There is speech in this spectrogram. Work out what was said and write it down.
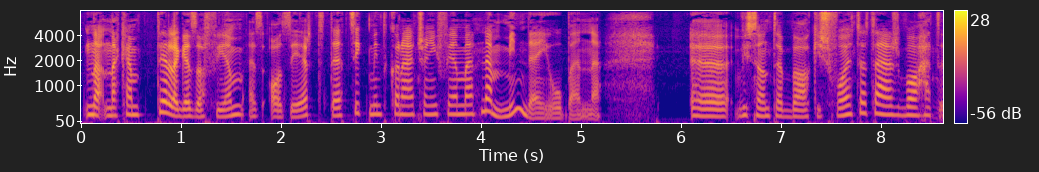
na, nekem tényleg ez a film, ez azért tetszik, mint karácsonyi film, mert nem minden jó benne. Ö, viszont ebbe a kis folytatásba, hát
